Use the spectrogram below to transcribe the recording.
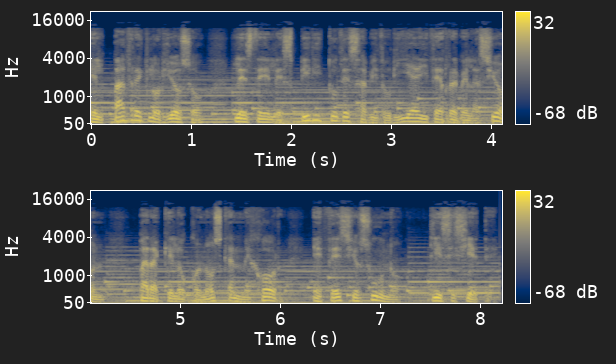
el Padre Glorioso, les dé el espíritu de sabiduría y de revelación, para que lo conozcan mejor. Efesios 1, 17.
